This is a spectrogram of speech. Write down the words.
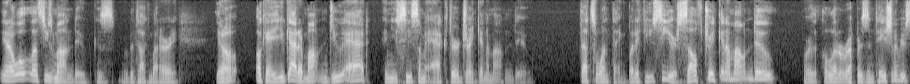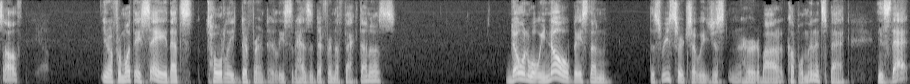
You know, well, let's use Mountain Dew because we've been talking about it already. You know, okay, you've got a Mountain Dew ad and you see some actor drinking a Mountain Dew. That's one thing. But if you see yourself drinking a Mountain Dew or a little representation of yourself, Yep. you know, from what they say, that's totally different. At least it has a different effect on us. Knowing what we know based on this research that we just heard about a couple minutes back, is that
